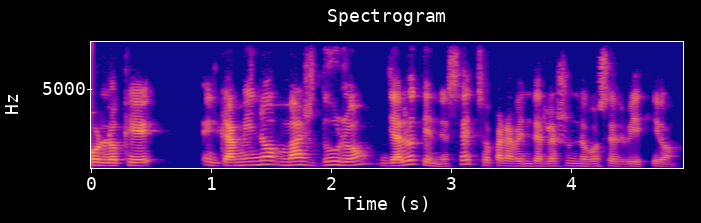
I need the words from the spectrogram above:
por lo que el camino más duro ya lo tienes hecho para venderles un nuevo servicio.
